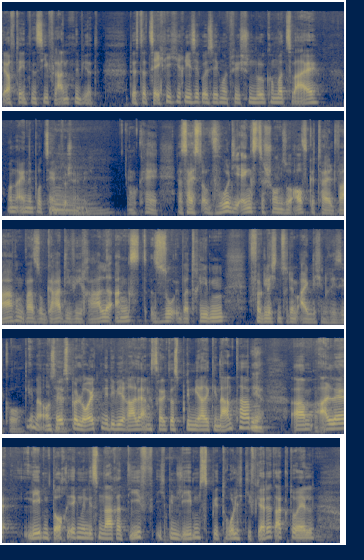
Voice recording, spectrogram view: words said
der auf der Intensiv landen wird. Das tatsächliche Risiko ist irgendwo zwischen 0,2 und 1 Prozent wahrscheinlich. Okay, das heißt, obwohl die Ängste schon so aufgeteilt waren, war sogar die virale Angst so übertrieben verglichen zu dem eigentlichen Risiko. Genau, und selbst bei Leuten, die die virale Angst gerade das Primäre genannt haben, ja. ähm, alle leben doch irgendwie in diesem Narrativ, ich bin lebensbedrohlich gefährdet aktuell. Mhm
